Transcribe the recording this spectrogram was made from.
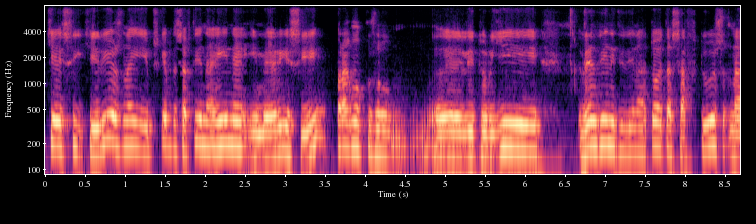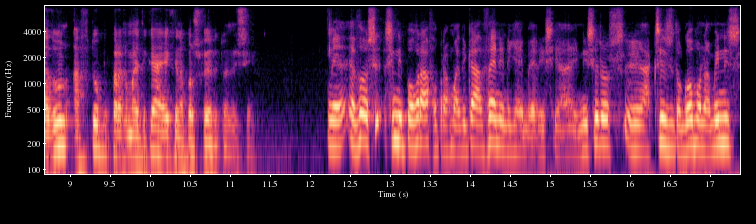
και εσύ- κυρίως να, οι επισκέπτες αυτοί να είναι ημερήσιοι, πράγμα που ε, λειτουργεί, δεν δίνει τη δυνατότητα σε αυτούς να δουν αυτό που πραγματικά έχει να προσφέρει το νησί. Ε, Εδώ συ- συνυπογράφω πραγματικά δεν είναι για ημερήσια η Νήσυρος. Ε, αξίζει τον κόπο να μείνεις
